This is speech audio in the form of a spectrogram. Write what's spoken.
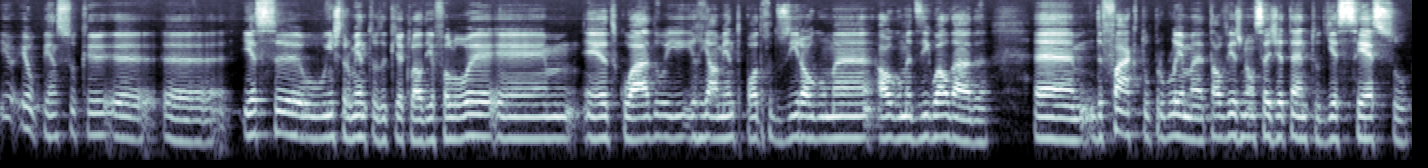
Eu, eu, penso que uh, uh, esse, o instrumento de que a Cláudia falou, é, é, é adequado e, e, realmente pode reduzir alguma, alguma desigualdade. Uh, de facto, o problema talvez não seja tanto de acesso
